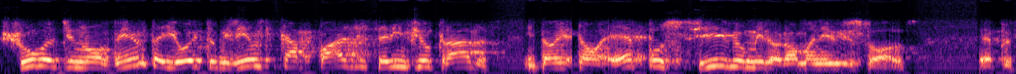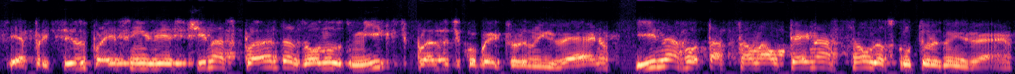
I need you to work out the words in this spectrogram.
Chuvas de 98 milímetros capazes de serem infiltradas. Então, então é possível melhorar o manejo de solos. É, é preciso para isso investir nas plantas ou nos mix de plantas de cobertura no inverno e na rotação, na alternação das culturas no inverno.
